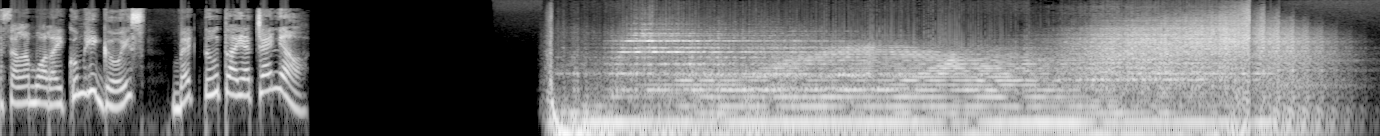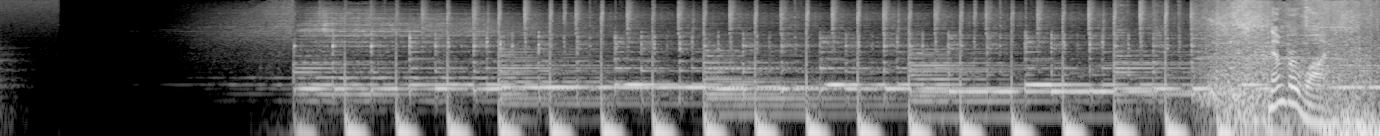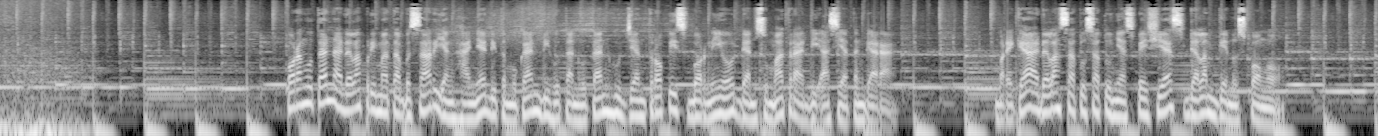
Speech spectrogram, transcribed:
Assalamualaikum hey guys, back to Taya channel. Number 1. Orangutan adalah primata besar yang hanya ditemukan di hutan-hutan hujan tropis Borneo dan Sumatera di Asia Tenggara. Mereka adalah satu-satunya spesies dalam genus Pongo.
